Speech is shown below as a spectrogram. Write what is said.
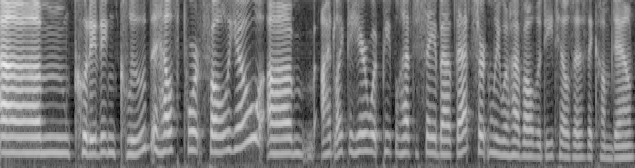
Um, could it include the health portfolio? Um, I'd like to hear what people have to say about that. Certainly, we'll have all the details as they come down.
